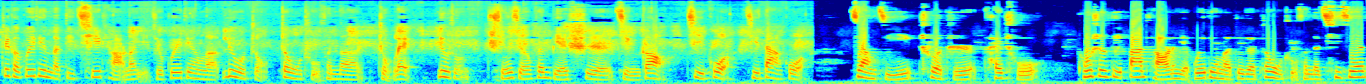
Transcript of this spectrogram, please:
这个规定的第七条呢也就规定了六种政务处分的种类，六种情形分别是警告、记过、记大过、降级、撤职、开除。同时，第八条呢也规定了这个政务处分的期间，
